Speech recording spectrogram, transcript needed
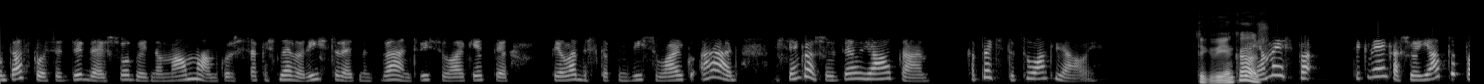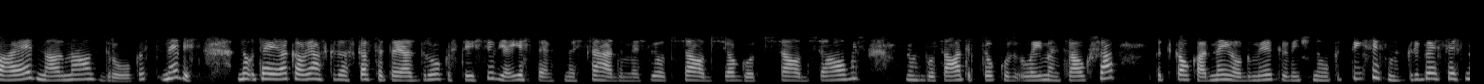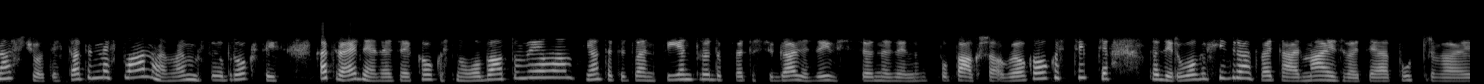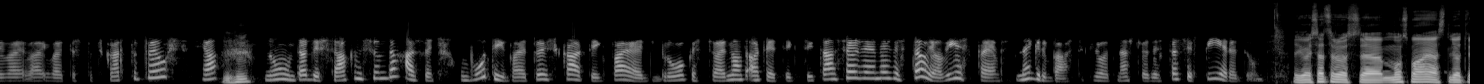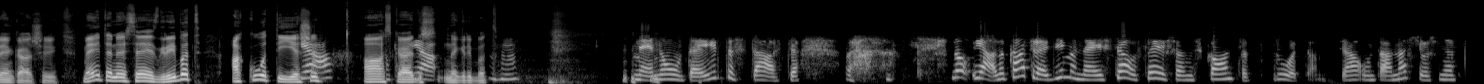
Un tas, ko es dzirdēju šobrīd no mamām, kuras saka, es nevaru izturēt, mans bērns visu laiku iet pie, pie leduskapa un visu laiku ēd, es vienkārši uzdevu jautājumu, kāpēc tu to atļauj? Tik vienkārši. Ja mēs pa, Tik vienkārši, jo ja tu paēdi normāls brokastis, nevis, nu, te ir atkal jāskatās, kas te tajās brokastīs ir, ja iespējams mēs sēdamies ļoti saldus jogurtus, saldus augļus, mums būs ātri cukuru līmenis augšā, pēc kaut kāda neilga mirkļa viņš nokritīsies, mums gribēsies našķoties. Tātad mēs plānojam, lai mums brokastīs katrā ēdienreizē kaut kas no olbaltumvielām, jā, tad, tad vai nu piena produkti, vai tas ir gaļa, zivis, nezinu, pākšauga, vēl kaut kas cits, jā, tad ir ogļhidrāti, vai tā ir maize, vai tā ir putra, vai, vai, vai, vai tas pats kartupels, jā, mm -hmm. nu, un tad ir saknes un dārzeņi. Un būtībā, ja tu esi kārtīgi paēdis brokastis vai, nu, attiecīgi citās ēdienreizēs, tev jau iespējams negribās tik ļoti našķoties. Tas ir pieredums. Jo es atceros, mūsu mājās ļoti vienkārši. Meitenes, ēst gribat, a ko tieši? Jā. Ā, skaidrs, jā. negribat. Mm -hmm. Nē, nu, te ir tas stāsts. Ja. nu, jā, nu, katrai ģimenei ir savs ēšanas koncepts, protams, ja, un tā našķošanās,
